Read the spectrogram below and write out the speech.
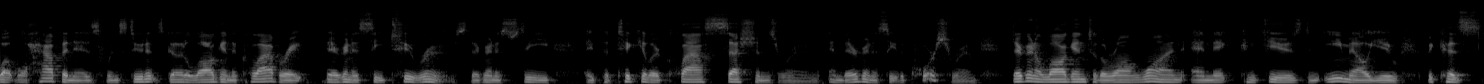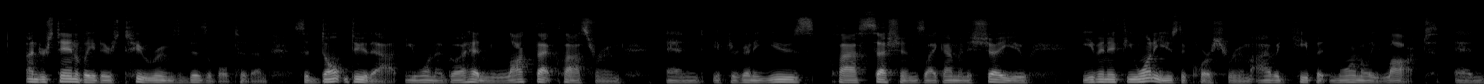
what will happen is when students go to log in to collaborate, they're going to see two rooms. They're going to see a particular class sessions room and they're going to see the course room. They're going to log into the wrong one and get confused and email you because understandably there's two rooms visible to them. So don't do that. You want to go ahead and lock that classroom. And if you're going to use class sessions like I'm going to show you, even if you want to use the course room, I would keep it normally locked and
